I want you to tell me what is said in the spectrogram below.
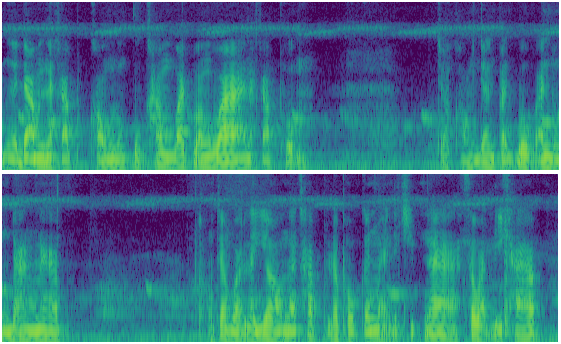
เนื้อดำนะครับ ของหลวงปู่คำวัดวังว่านะครับผม เจ้าของยันพัดโบกอันโด่งดังนะครับ ของจังหวัดระยองนะครับ แล้วพบกันใหม่ในคลิปหน้า สวัสดีครับ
